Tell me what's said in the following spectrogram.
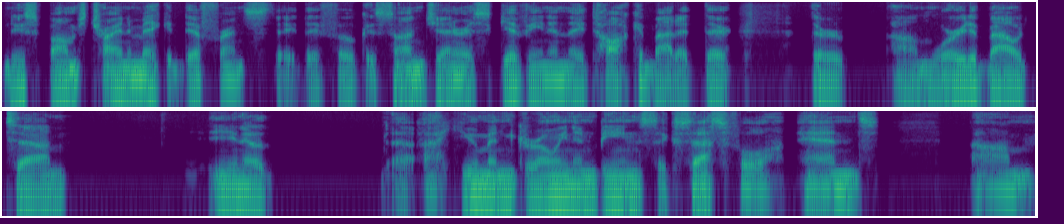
Nussbaum's trying to make a difference. They they focus on generous giving and they talk about it. They're they're um, worried about um, you know a human growing and being successful, and um,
